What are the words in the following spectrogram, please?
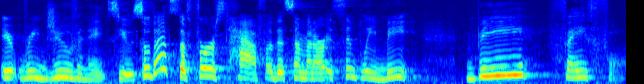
It rejuvenates you. So that's the first half of the seminar. It's simply be. Be faithful.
